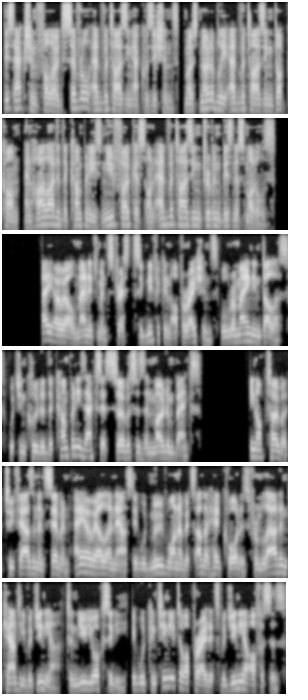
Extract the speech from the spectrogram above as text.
This action followed several advertising acquisitions, most notably Advertising.com, and highlighted the company's new focus on advertising-driven business models. AOL management stressed significant operations will remain in Dulles, which included the company's access services and modem banks. In October 2007, AOL announced it would move one of its other headquarters from Loudoun County, Virginia, to New York City. It would continue to operate its Virginia offices.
